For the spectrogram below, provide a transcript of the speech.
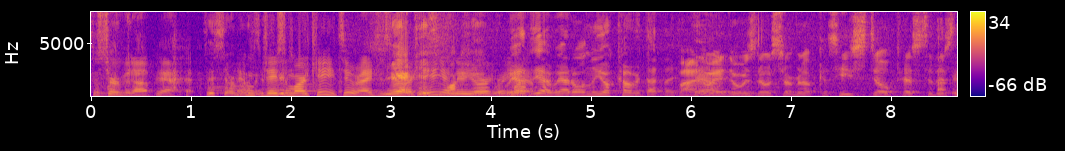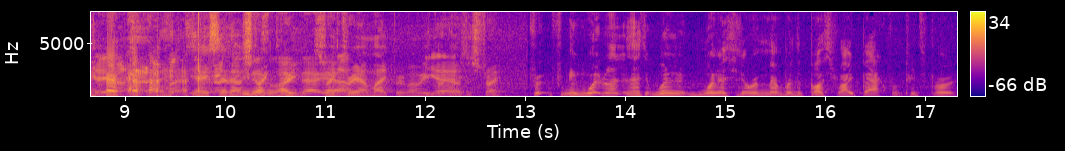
to serve it up, yeah. To serve up And the Jason pitch. Marquis too, right? Jason Yeah, Marquis Jason in New York. We We yeah. had, yeah, we had all New York covered that night. By the way, there was no serving up because he's still pissed to this day. about. Yeah, he said uh, He strike three. like that, strike yeah. three on Mike. Remember, he thought that was a strike. For, for me, what, when, when I still remember the bus ride back from Pittsburgh,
